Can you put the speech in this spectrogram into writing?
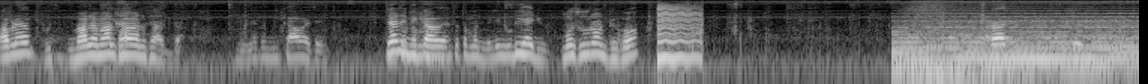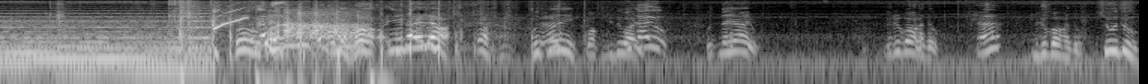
આપણે માલે માલ થવાનું છે આજ મને તો બીક આવે છે. ક્યાંની બીક આવે? તો તમને મિલીને ઉડી હાડ્યું. હું સુરણ ભીગો હતું. શું તું.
